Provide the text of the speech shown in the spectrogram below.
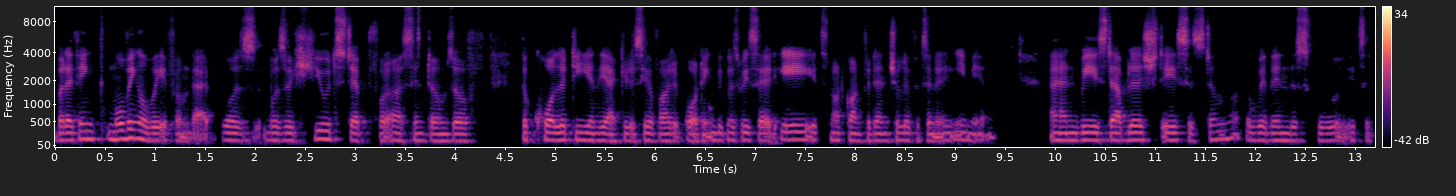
but i think moving away from that was was a huge step for us in terms of the quality and the accuracy of our reporting because we said a it's not confidential if it's in an email. And we established a system within the school. It's an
